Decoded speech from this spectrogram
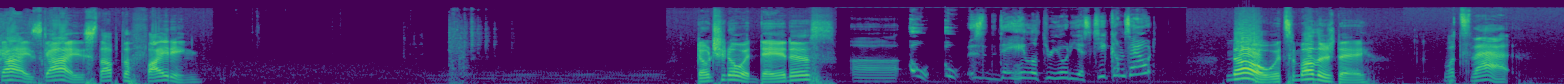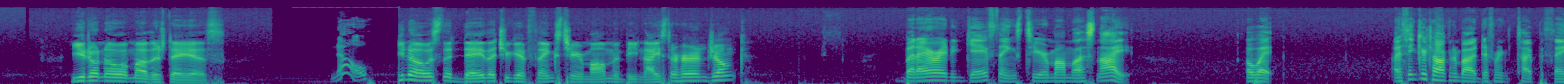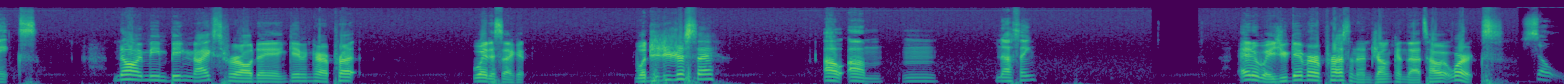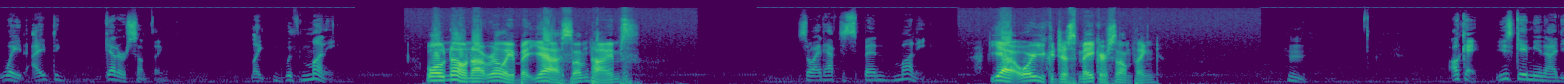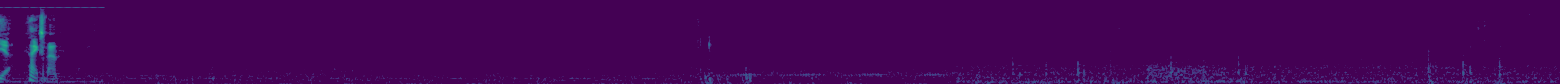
Guys, guys, stop the fighting. Don't you know what day it is? Uh, oh, oh, is it the day Halo 3 ODST comes out? No, it's Mother's Day. What's that? You don't know what Mother's Day is. No. You know, it's the day that you give thanks to your mom and be nice to her and junk. But I already gave things to your mom last night. Oh, wait. I think you're talking about a different type of thanks. No, I mean being nice to her all day and giving her a pre- Wait a second. What did you just say? Oh, um, mm, nothing. Anyways, you gave her a present and junk and that's how it works. So, wait, I have to get her something. Like, with money. Well, no, not really, but yeah, sometimes. So I'd have to spend money. Yeah, or you could just make her something. Hmm. Okay, you just gave me an idea. Thanks, man.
